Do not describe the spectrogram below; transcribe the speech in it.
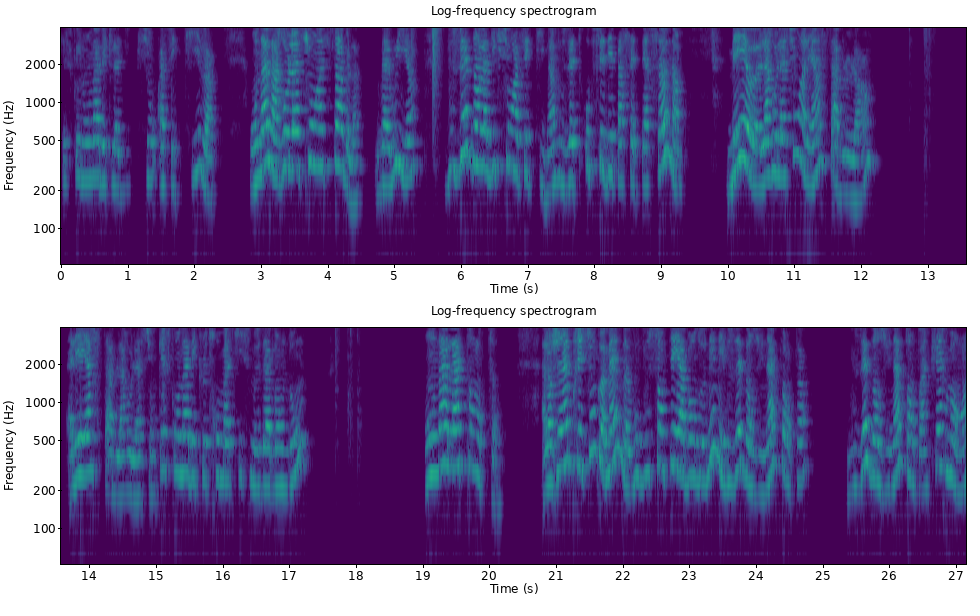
Qu'est-ce que l'on a avec l'addiction affective? On a la relation instable. Ben oui, hein. vous êtes dans l'addiction affective. Hein. Vous êtes obsédé par cette personne. Mais euh, la relation, elle est instable là. Hein. Elle est instable, la relation. Qu'est-ce qu'on a avec le traumatisme d'abandon? On a l'attente. Alors, j'ai l'impression quand même, vous vous sentez abandonné, mais vous êtes dans une attente. Vous êtes dans une attente, hein, clairement. Hein.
